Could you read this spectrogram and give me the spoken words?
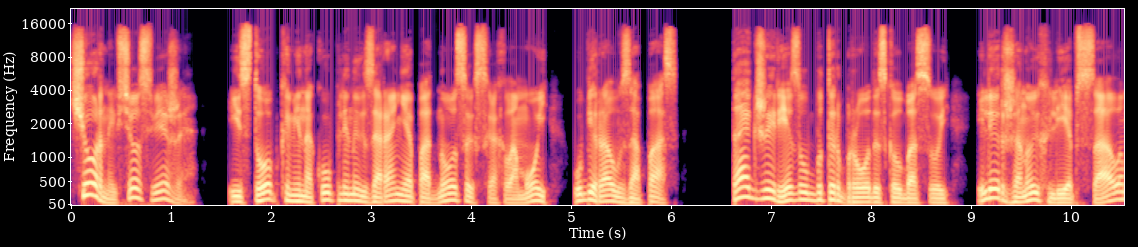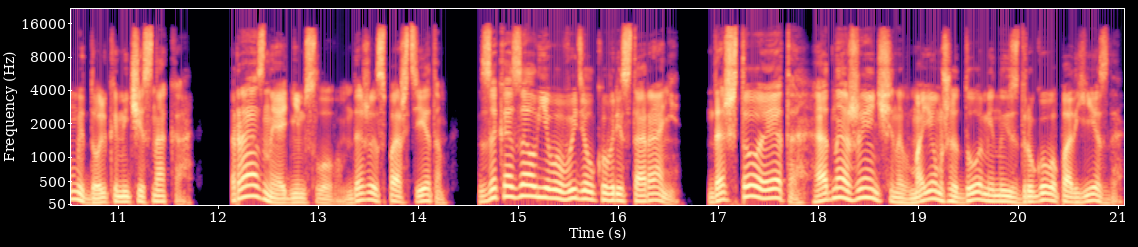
Черный, все свежее. И стопками накупленных заранее подносах с хохломой убирал в запас. Также резал бутерброды с колбасой или ржаной хлеб с салом и дольками чеснока. Разные, одним словом, даже с паштетом. Заказал его выделку в ресторане. Да что это? Одна женщина в моем же доме, но из другого подъезда.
